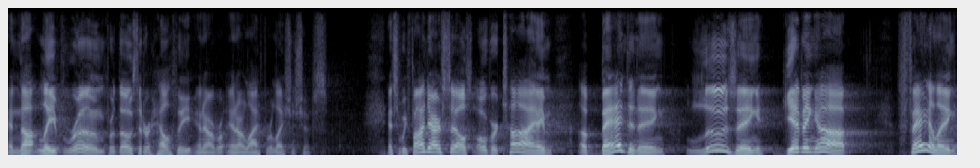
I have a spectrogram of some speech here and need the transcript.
and not leave room for those that are healthy in our, in our life relationships. And so we find ourselves over time abandoning, losing, giving up, failing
